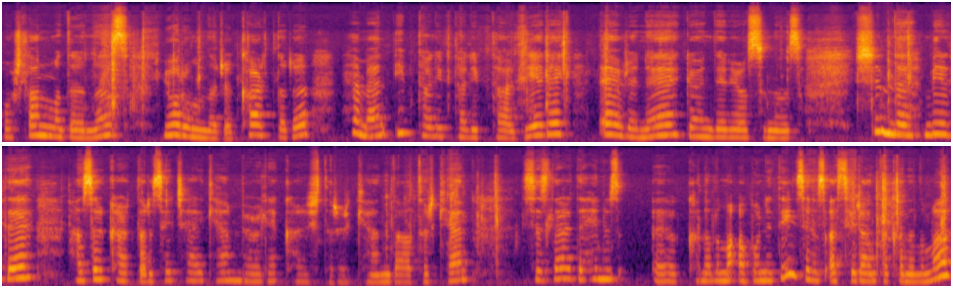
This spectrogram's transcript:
hoşlanmadığınız yorumları, kartları hemen iptal iptal iptal diyerek evrene gönderiyorsunuz. Şimdi bir de hazır kartları seçerken böyle karıştırırken, dağıtırken sizler de henüz e, kanalıma abone değilseniz Asiranta kanalıma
